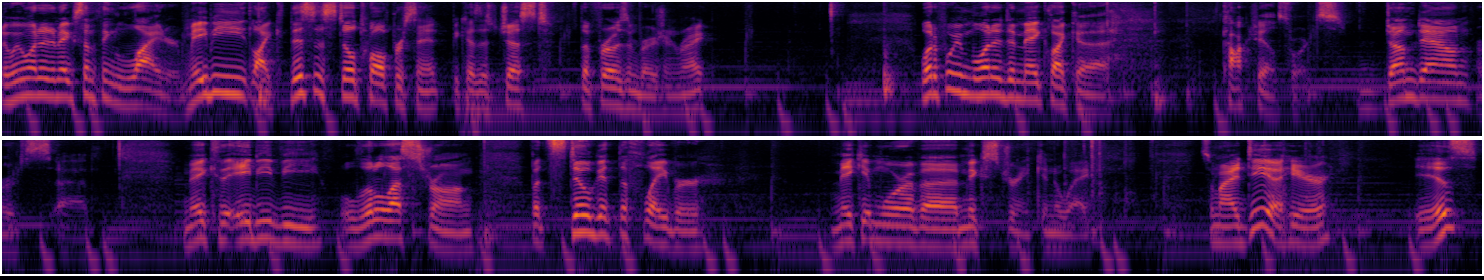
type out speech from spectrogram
and we wanted to make something lighter. Maybe like this is still 12% because it's just the frozen version, right? What if we wanted to make like a cocktail of sorts? Dumb down or uh, make the ABV a little less strong, but still get the flavor, make it more of a mixed drink in a way. So my idea here is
